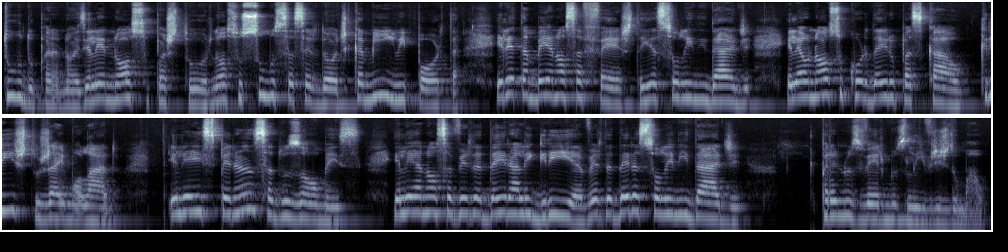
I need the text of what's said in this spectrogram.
tudo para nós. Ele é nosso pastor, nosso sumo sacerdote, caminho e porta. Ele é também a nossa festa e a solenidade. Ele é o nosso cordeiro pascal, Cristo já imolado. Ele é a esperança dos homens. Ele é a nossa verdadeira alegria, verdadeira solenidade, para nos vermos livres do mal.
